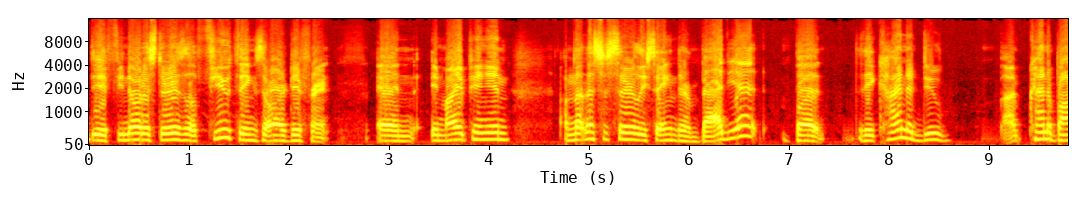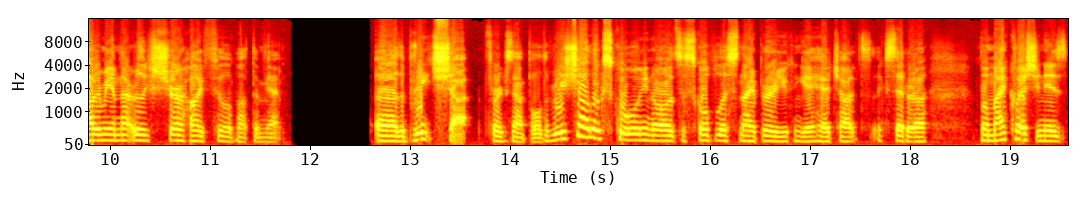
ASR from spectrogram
if you notice, there is a few things that are different. And in my opinion, I'm not necessarily saying they're bad yet, but they kind of do uh, kind of bother me. I'm not really sure how I feel about them yet. Uh, the breach shot, for example. The breach shot looks cool. You know, it's a scopeless sniper. You can get headshots, etc. But my question is,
